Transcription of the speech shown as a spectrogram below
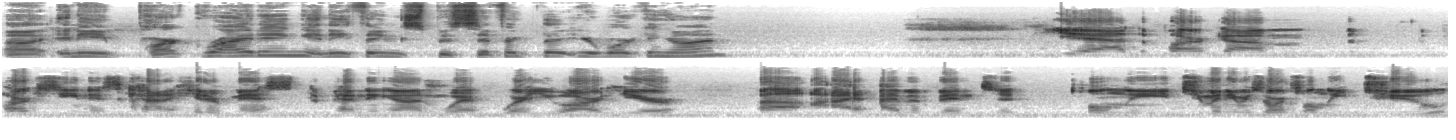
Uh, any park riding? Anything specific that you're working on? Yeah, the park. Um, the, the park scene is kind of hit or miss depending on where, where you are here. Uh, I, I, haven't been to only too many resorts, only two,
